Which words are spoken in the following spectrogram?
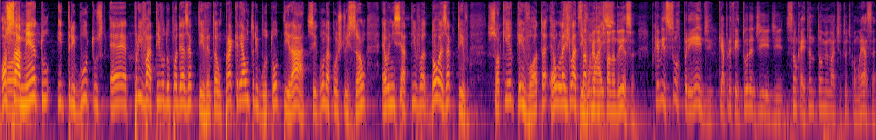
orçamento e tributos é privativo do Poder Executivo. Então, para criar um tributo ou tirar, segundo a Constituição, é uma iniciativa do Executivo. Só que quem vota é o Legislativo. Sabe por que eu mas... estou te falando isso? Porque me surpreende que a Prefeitura de, de São Caetano tome uma atitude como essa,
